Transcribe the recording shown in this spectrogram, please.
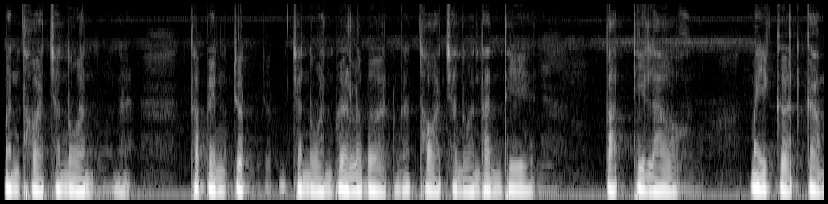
มันถอดชนวนนะถ้าเป็นจุด ชนวนเพื่อระเบิดมันก็ถอดชนวนทันที ตัดที่เราไม่เกิดกรรม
